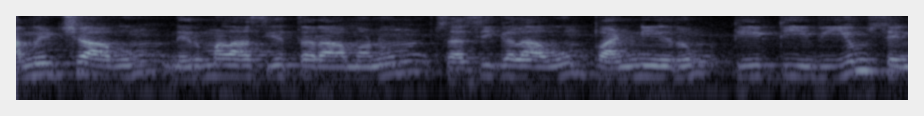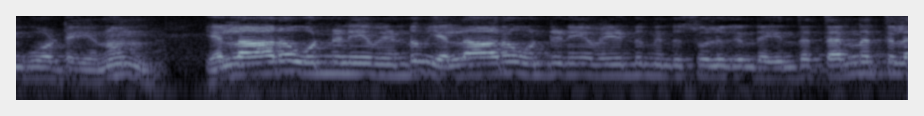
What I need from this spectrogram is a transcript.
அமித்ஷாவும் நிர்மலா சீதாராமனும் சசிகலாவும் பன்னீரும் டிடிவியும் செங்கோட்டையனும். எல்லாரும் ஒன்றிணைய வேண்டும் எல்லாரும் ஒன்றிணைய வேண்டும் என்று சொல்லுகின்ற இந்த தருணத்துல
